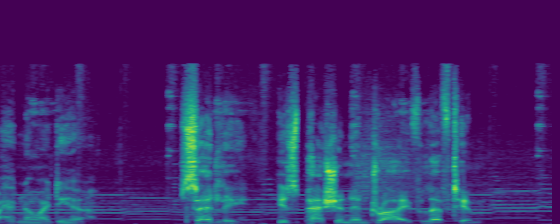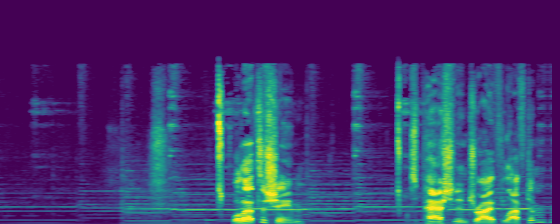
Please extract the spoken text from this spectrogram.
I had no idea. Sadly, his passion and drive left him. Well, that's a shame. His passion and drive left him.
